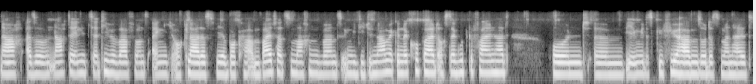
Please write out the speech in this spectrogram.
nach, also nach der Initiative war für uns eigentlich auch klar, dass wir Bock haben, weiterzumachen, weil uns irgendwie die Dynamik in der Gruppe halt auch sehr gut gefallen hat. Und ähm, wir irgendwie das Gefühl haben, so dass man halt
